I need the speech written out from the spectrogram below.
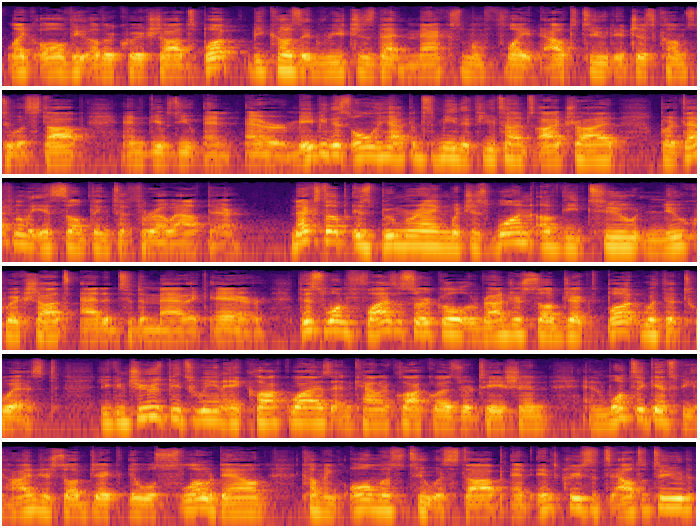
like all the other quick shots, but because it reaches that maximum flight altitude, it just comes to a stop and gives you an error. Maybe this only happened to me the few times I tried, but it definitely is something to throw out there. Next up is Boomerang, which is one of the two new quick shots added to the Mavic Air. This one flies a circle around your subject, but with a twist. You can choose between a clockwise and counterclockwise rotation, and once it gets behind your subject, it will slow down, coming almost to a stop, and increase its altitude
